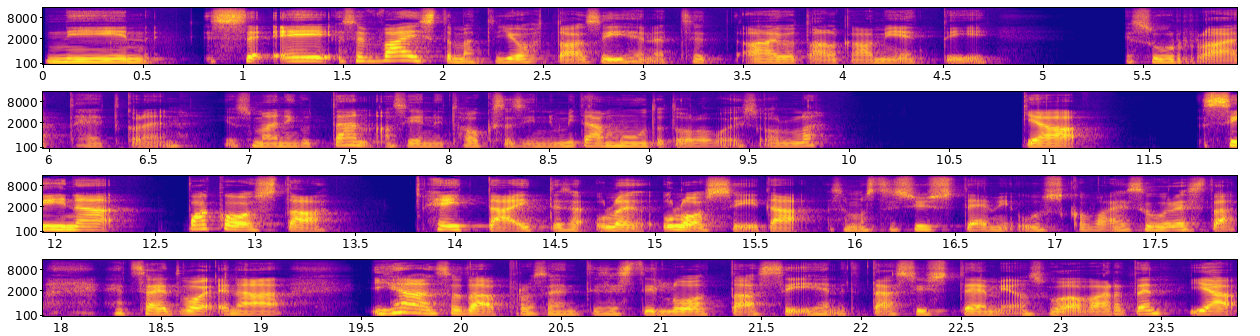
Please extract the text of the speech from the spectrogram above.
niin se, ei, se väistämättä johtaa siihen, että se aivot alkaa miettiä ja surraa, että hetkonen, jos mä niin tämän asian nyt hoksasin, niin mitä muuta tuolla voisi olla. Ja siinä pakosta heittää itsensä ulos siitä semmoista systeemiuskovaisuudesta, että sä et voi enää ihan sataprosenttisesti luottaa siihen, että tämä systeemi on sua varten. Ja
